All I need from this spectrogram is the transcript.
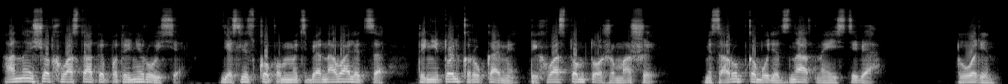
А насчет хвоста ты потренируйся. Если скопом на тебя навалится, ты не только руками, ты хвостом тоже маши. Мясорубка будет знатная из тебя. Торин,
